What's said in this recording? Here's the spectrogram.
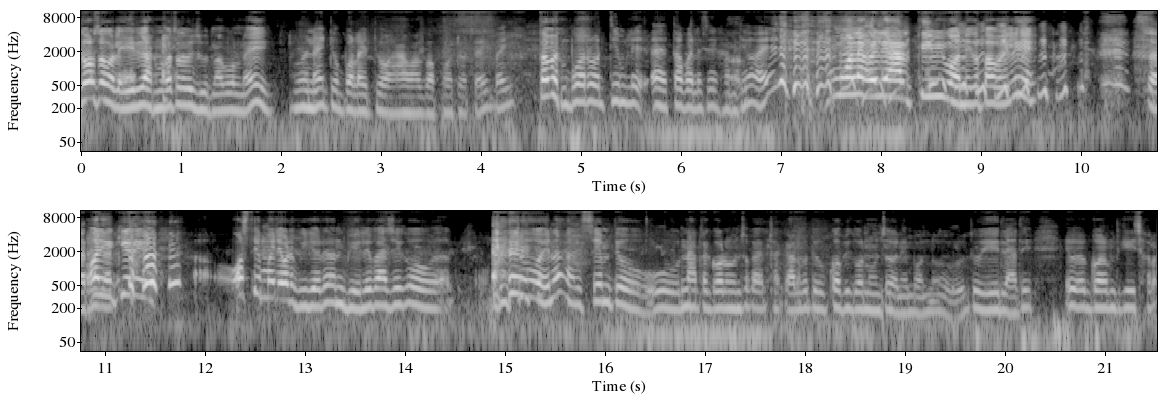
दर्शकहरूले हेरिराख्नु पर्छ तपाईँ झुटमा बोल्नु है। होइन है त्यो बोलाइ त्यो हावा गफटो चाहिँ भाइ। तपाईँ बरु तिमीले ए तपाईँले चाहिँ खान्थ्यो है। मलाई अहिले आएर तिमी भनेको तपाईँले। अनि के अरे अस्ति मैले एउटा भिडियो हेरेँ अनि भिडियोले बाजेको होइन सेम त्यो ऊ नाटक गर्नुहुन्छ का- खालको त्यो कपी गर्नुहुन्छ भने भन्नु त्यो हेरिरहेको थिएँ। एउटा गरम त केही छ र।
